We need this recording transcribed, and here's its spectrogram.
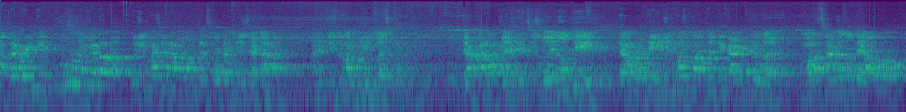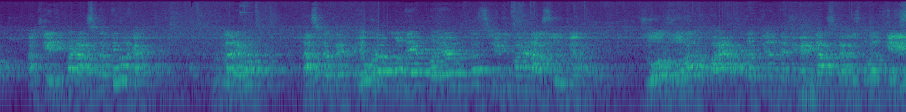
आता बाईंनी पूर्ण केलं हिडिंबाच्या नावानं त्या छोट्या मुलीच्या काना आणि तिचं नाव हिडिंबाच पडलं. त्या काळात गॅजेटची सोय नव्हती त्यामुळे ते हिडिंबाच नाव त्यांनी कायम ठेवलं मला सांगत होते अहो आमची हिडीपा डान्स करते बरं काय म्हटलं अरे वा डान्स करते. एवढं मनेपर्यंतच हिडिंबाने डान्स सुरू केला. जोर जोरात पाय आपटत तिनं त्या ठिकाणी डान्स करायला सुरुवात केली.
